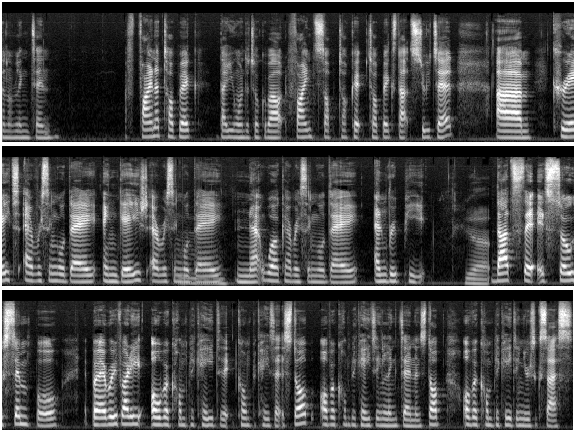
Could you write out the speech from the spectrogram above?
of LinkedIn. Find a topic that you want to talk about, find sub topics that suit it. Um, create every single day, engage every single day, network every single day, and repeat. Yeah. That's it. It's so simple, but everybody overcomplicates it. Complicates it. Stop overcomplicating LinkedIn and stop overcomplicating your success.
